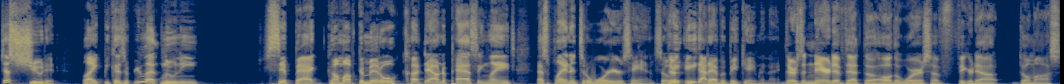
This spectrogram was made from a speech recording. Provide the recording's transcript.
Just shoot it. Like, because if you let Looney sit back, gum up the middle, cut down the passing lanes, that's playing into the Warriors' hands. So he, There- he got to have a big game tonight. there's a narrative that the oh the Warriors have figured out Domas,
